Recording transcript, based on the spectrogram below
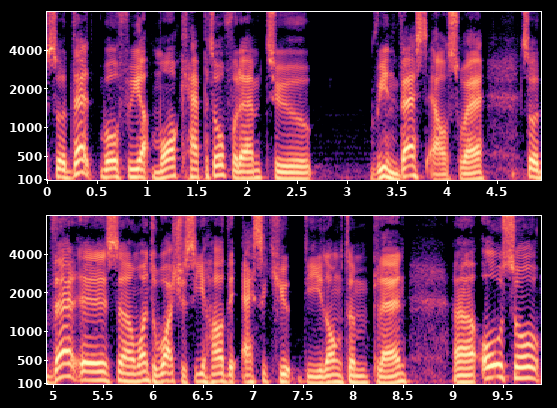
So that will free up more capital for them to reinvest elsewhere. So that is uh, one to watch to see how they execute the long term plan. Uh, also,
